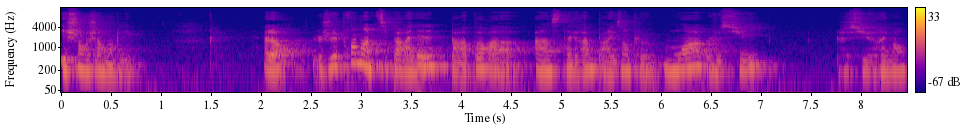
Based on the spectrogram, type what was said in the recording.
échanger en anglais. Alors, je vais prendre un petit parallèle par rapport à, Instagram. Par exemple, moi, je suis je suis vraiment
